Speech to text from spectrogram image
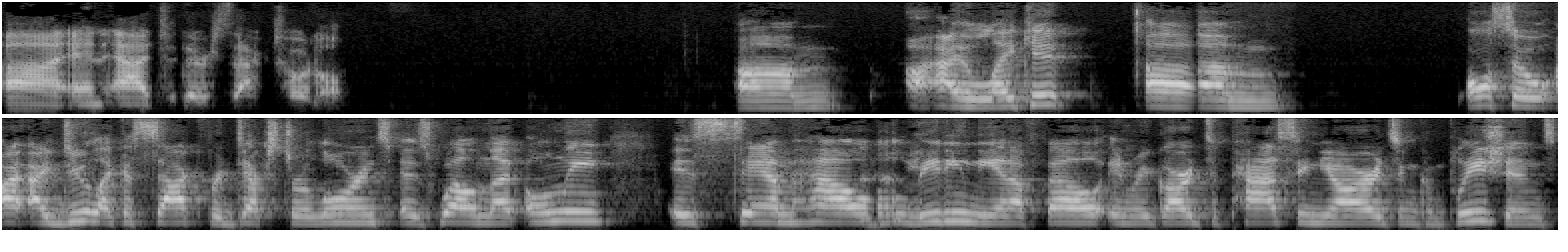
uh, and add to their sack total. Um, I like it. Um, also, I, I, do like a sack for Dexter Lawrence as well. Not only is Sam Howell mm-hmm. leading the NFL in regard to passing yards and completions,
